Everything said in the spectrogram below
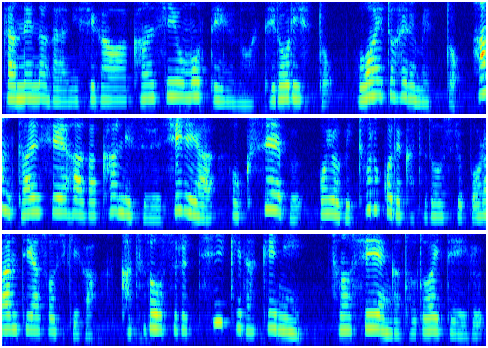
残念ながら西側は関心を持っているのはテロリストホワイトヘルメット。反体制派が管理するシリア北西部及びトルコで活動するボランティア組織が活動する地域だけにその支援が届いている。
